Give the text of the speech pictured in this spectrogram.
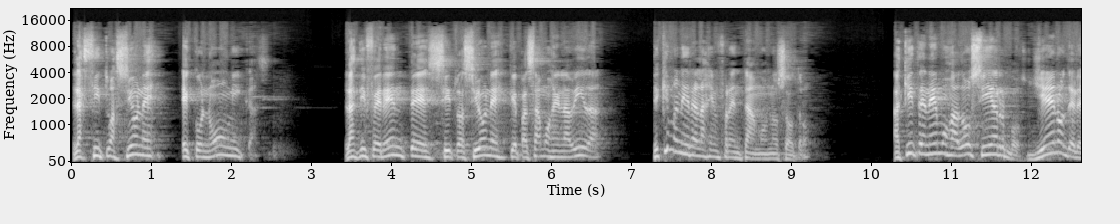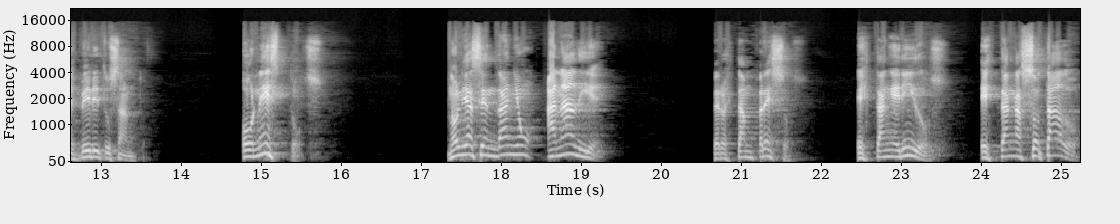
Las situaciones económicas, las diferentes situaciones que pasamos en la vida ¿De qué manera las enfrentamos nosotros? Aquí tenemos a dos siervos llenos del Espíritu Santo, honestos, no le hacen daño a nadie, pero están presos, están heridos, están azotados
